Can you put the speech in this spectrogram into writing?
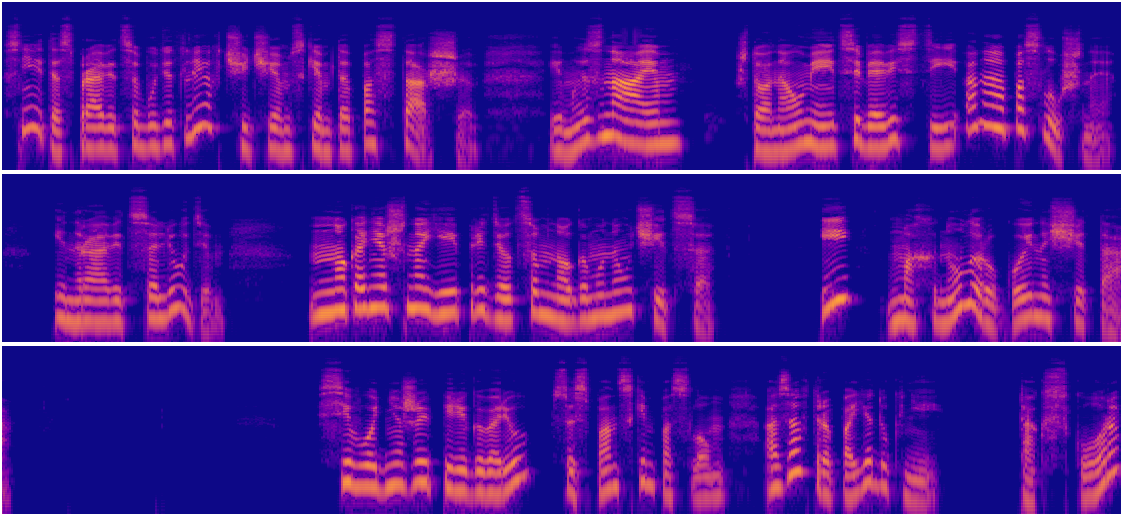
С ней-то справиться будет легче, чем с кем-то постарше. И мы знаем, что она умеет себя вести, она послушная и нравится людям. Но, конечно, ей придется многому научиться. И махнула рукой на счета. «Сегодня же переговорю с испанским послом, а завтра поеду к ней». «Так скоро?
